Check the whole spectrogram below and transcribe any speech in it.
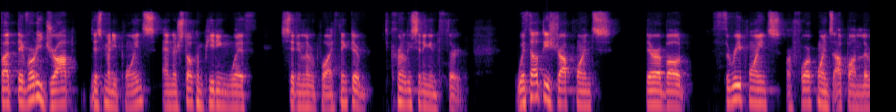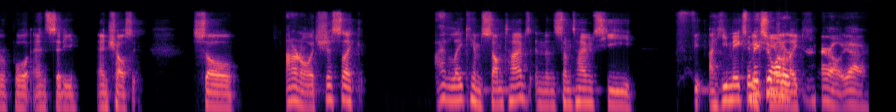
but they've already dropped this many points and they're still competing with city and liverpool i think they're currently sitting in third without these drop points they're about three points or four points up on Liverpool and City and Chelsea. So I don't know. It's just like I like him sometimes, and then sometimes he he makes It me makes you feel want to like Harold, yeah.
